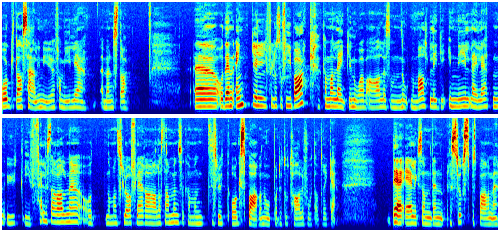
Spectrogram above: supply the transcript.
og da særlig nye familiemønstre. Uh, og det er en enkel filosofi bak. Kan man legge noe av arealet som normalt ligger inni leiligheten, ut i fellesarealene? Og når man slår flere arealer sammen, så kan man til slutt òg spare noe på det totale fotavtrykket. Det er liksom den ressursbesparende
